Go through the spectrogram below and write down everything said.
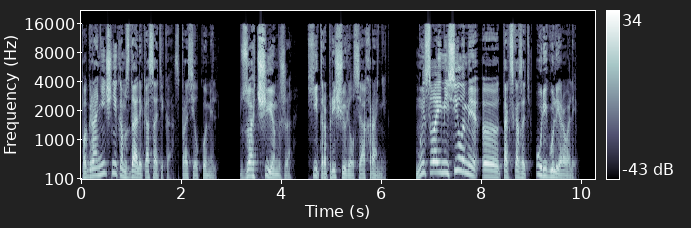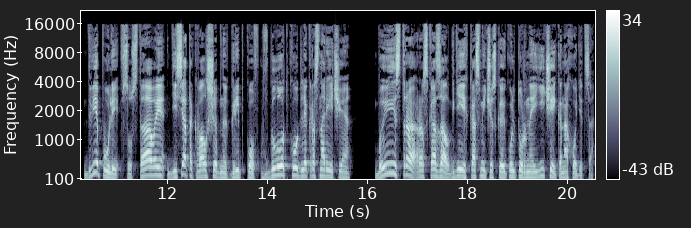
«Пограничникам сдали касатика?» — спросил Комель. «Зачем же?» — хитро прищурился охранник. «Мы своими силами, э, так сказать, урегулировали. Две пули в суставы, десяток волшебных грибков в глотку для красноречия. Быстро рассказал, где их космическая и культурная ячейка находится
